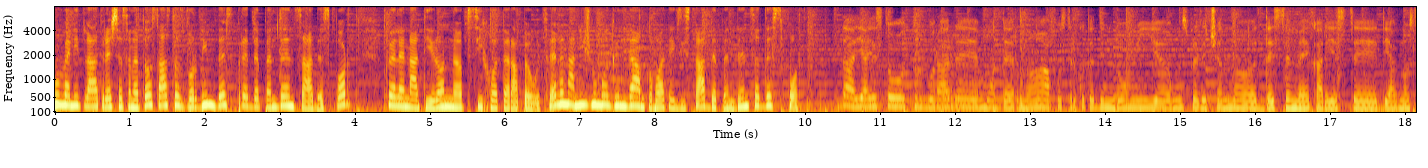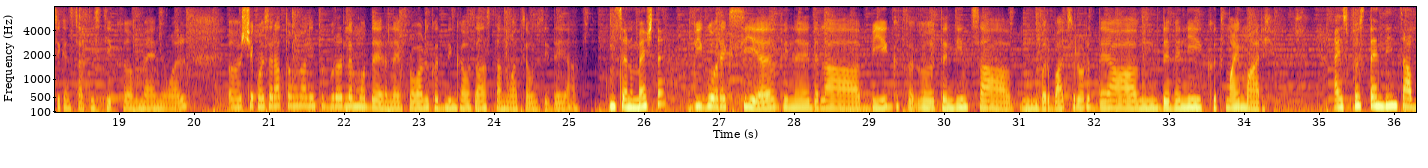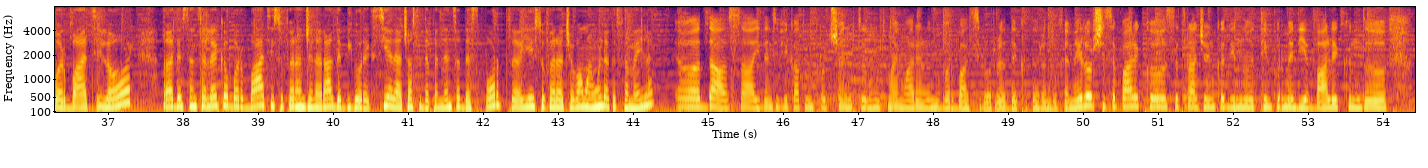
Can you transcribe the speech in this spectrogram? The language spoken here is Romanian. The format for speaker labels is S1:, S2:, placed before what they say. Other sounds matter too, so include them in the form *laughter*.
S1: Bun venit la Trește Sănătos! Astăzi vorbim despre dependența de sport cu Elena Tiron, psihoterapeut. Elena, nici nu mă gândeam că poate exista dependență de sport.
S2: Da, ea este o tulburare modernă, a fost trecută din 2011 în DSM, care este Diagnostic and Statistic Manual, uh, și e considerată una din tulburările moderne. Probabil că din cauza asta nu ați auzit de ea.
S1: Cum se numește?
S2: Bigorexie vine de la big, uh, tendința bărbaților de a deveni cât mai mari.
S1: Ai spus tendința bărbaților, uh, de să înțeleg că bărbații suferă în general de bigorexie, de această dependență de sport. Uh, ei suferă ceva mai mult decât femeile?
S2: Da, s-a identificat un procent mult mai mare în rândul bărbaților decât în rândul femeilor și se pare că se trage încă din timpuri medievale când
